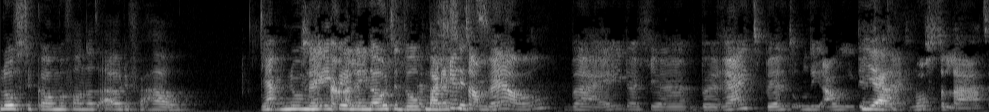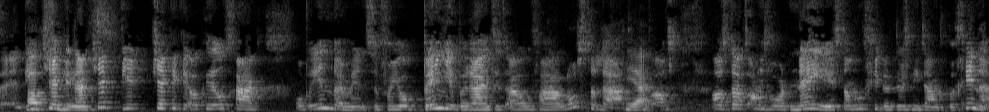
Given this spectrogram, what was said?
los te komen van dat oude verhaal. Ja, ik noem zeker. even in een notendop, maar dat zit... dan wel bij dat je bereid bent om die oude identiteit los te laten. En die check, daar check, die check ik ook heel vaak op in bij mensen. Van joh, ben je bereid dit oude verhaal los te laten? Ja. Want als, als dat antwoord nee is, dan hoef je er dus niet aan te beginnen.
